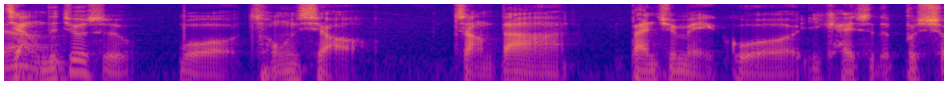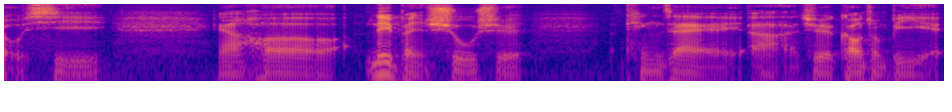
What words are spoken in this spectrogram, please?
讲的就是我从小。长大搬去美国，一开始的不熟悉，然后那本书是停在啊、呃，就是高中毕业，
